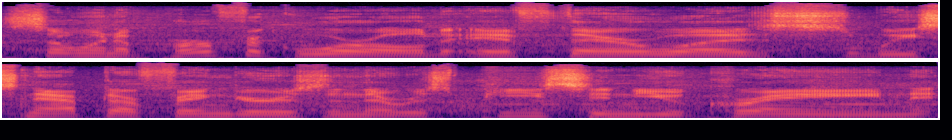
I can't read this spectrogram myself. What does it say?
So, in a perfect world, if there was, we snapped our fingers and there was peace in Ukraine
